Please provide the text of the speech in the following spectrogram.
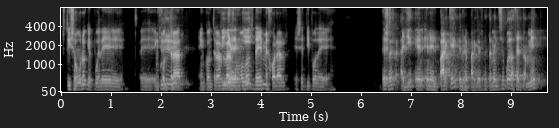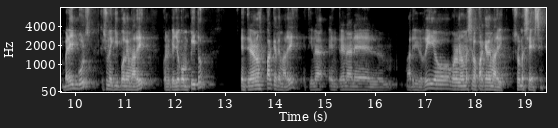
estoy seguro que puede eh, encontrar, encontrar los modos de mejorar ese tipo de, eso es, allí en, el parque, en el parque perfectamente se puede hacer también. Brave Bulls, que es un equipo de Madrid con el que yo compito, entrena en los parques de Madrid. Entrena, en el Madrid Río, bueno, no me sé los parques de Madrid, solo me sé ese.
